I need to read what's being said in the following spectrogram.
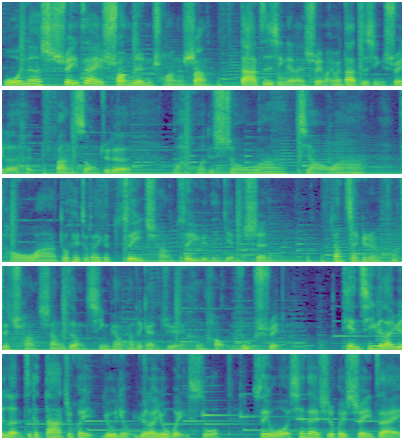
我呢睡在双人床上，大字型的来睡嘛，因为大字型睡了很放松，觉得哇，我的手啊、脚啊、头啊都可以做到一个最长最远的延伸，让整个人浮在床上，这种轻飘飘的感觉很好入睡。天气越来越冷，这个大就会有点越来越萎缩。所以我现在是会睡在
